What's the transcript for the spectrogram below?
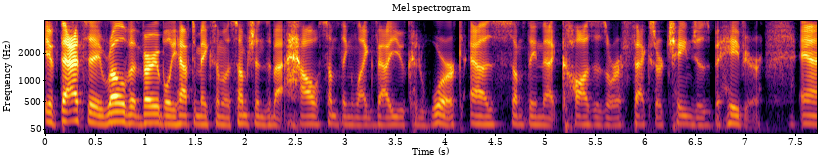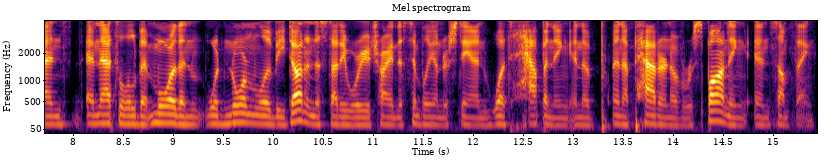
If that's a relevant variable, you have to make some assumptions about how something like value could work as something that causes or affects or changes behavior. And and that's a little bit more than would normally be done in a study where you're trying to simply understand what's happening in a in a pattern of responding in something.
